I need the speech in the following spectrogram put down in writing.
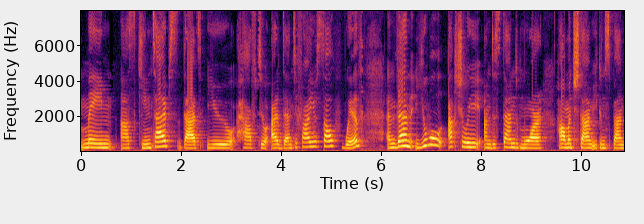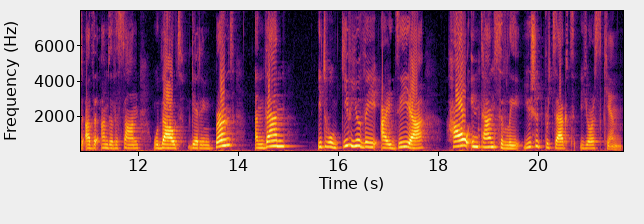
main uh, skin types that you have to identify yourself with and then you will actually understand more how much time you can spend under the sun without getting burned and then it will give you the idea how intensively you should protect your skin.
